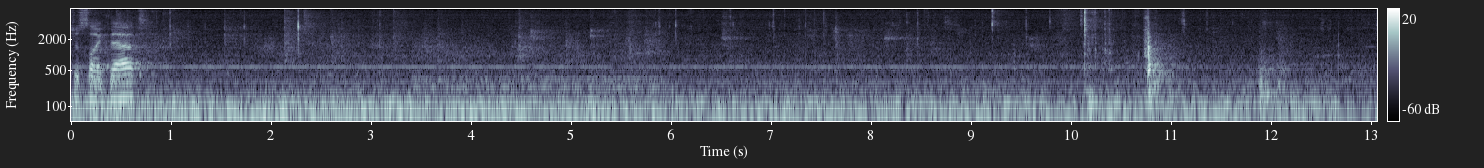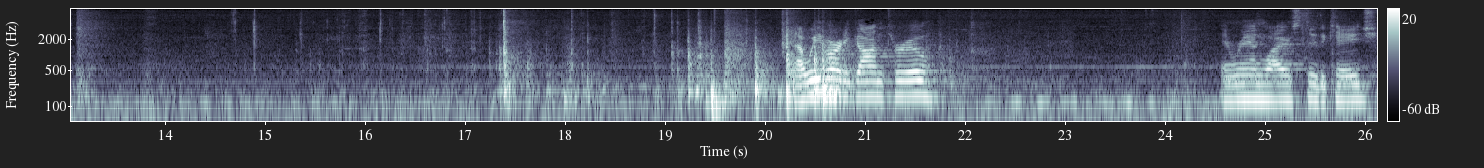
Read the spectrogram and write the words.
just like that. Now we've already gone through and ran wires through the cage,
